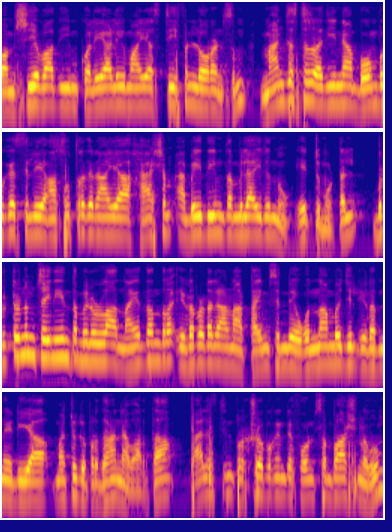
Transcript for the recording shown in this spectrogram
വംശീയവാദിയും കൊലയാളിയുമായ സ്റ്റീഫൻ ലോറൻസും മാഞ്ചസ്റ്റർ അരീന ബോംബ് കേസിലെ ആസൂത്രകനായ ഹാഷം അബേദിയും തമ്മിലായിരുന്നു ഏറ്റുമുട്ടൽ. ബ്രിട്ടനും ചൈനയും തമ്മിലുള്ള നയതന്ത്ര ഇടപെടലാണ് ടൈംസിന്റെ ഒന്നാം പേജിൽ ഇടം നേടിയ മറ്റൊരു പ്രധാന വാർത്ത. പാലസ്തീൻ പ്രക്ഷോഭകന്റെ ഫോൺ സംഭാഷണവും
